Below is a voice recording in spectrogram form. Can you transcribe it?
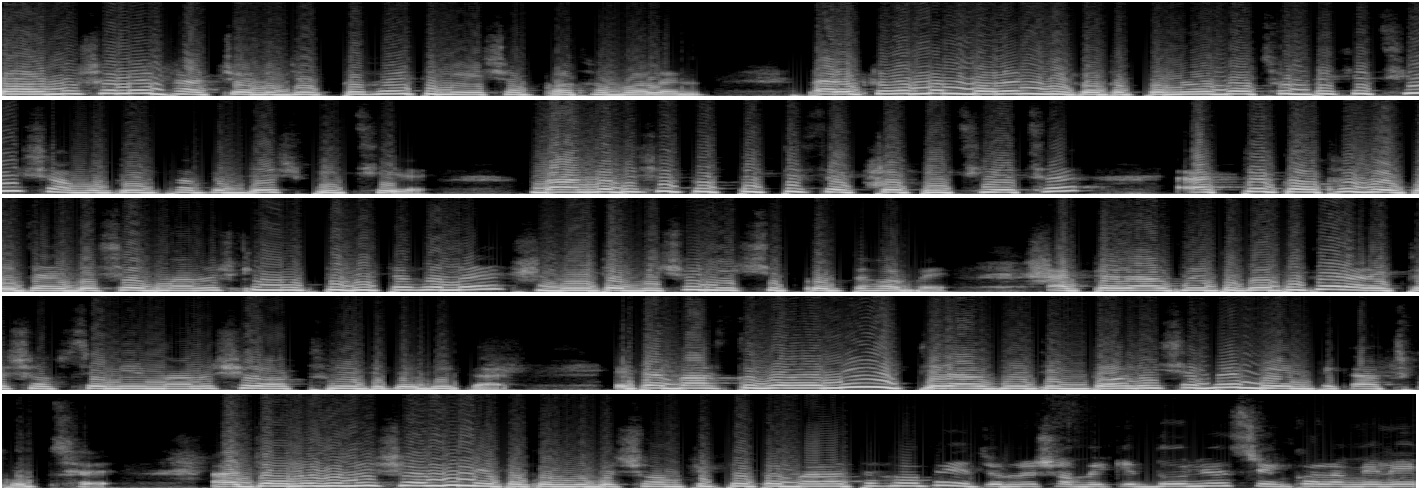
কর্মশালায় ভার্চুয়ালি যুক্ত হয়ে তিনি এসব কথা বলেন। তারেক রহমান বলেন, বিগত পনেরো বছর দেখেছি সামগ্রিকভাবে দেশ পিছিয়ে। বাংলাদেশের প্রত্যেকটি সেক্টর পিছিয়েছে। একটা কথা বলতে চাই, দেশের মানুষকে মুক্তি দিতে হলে দুইটা বিষয় নিশ্চিত করতে হবে। একটা রাজনৈতিক অধিকার আর একটা সব শ্রেণির মানুষের অর্থনৈতিক অধিকার। এটা বাস্তবায়নে একটি রাজনৈতিক দল হিসেবে বিএনপি কাজ করছে। আর জনগণের সঙ্গে নেতাকর্মীদের সম্পৃক্ততা বাড়াতে হবে, এজন্য সবাইকে দলীয় শৃঙ্খলা মেনে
